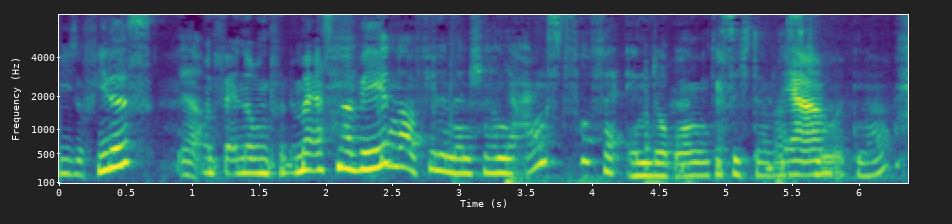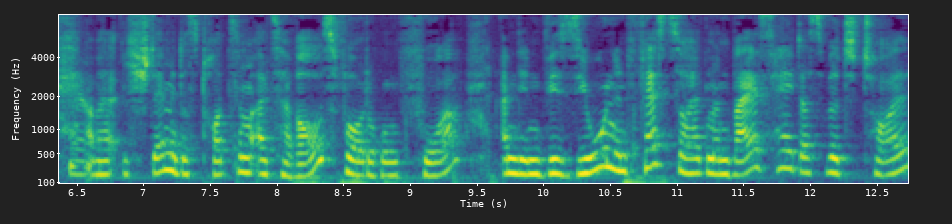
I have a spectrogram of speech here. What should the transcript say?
wie so vieles. Ja. Und Veränderungen tun immer erstmal weh. Genau, viele Menschen haben ja Angst vor Veränderungen, dass sich da was ja. tut. Ne? Ja. Aber ich stelle mir das trotzdem als Herausforderung vor, an den Visionen festzuhalten. Man weiß, hey, das wird toll,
